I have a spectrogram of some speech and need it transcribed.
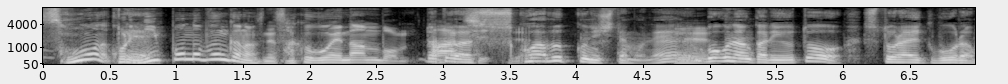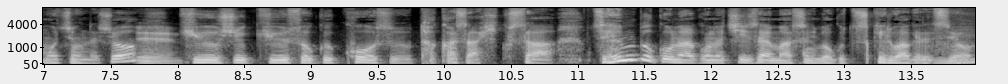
そうなこれええ。日本の文化なんですね柵越え何本。例えばアーチ。スコアブックにしてもね、ええ。僕なんかで言うとストライクボールはもちろんでしょ、ええ。球種球速コース高さ低さ全部このこの小さいマスに僕つけるわけですよ。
